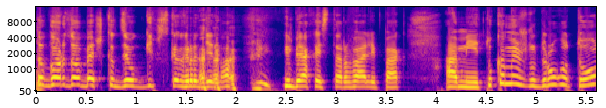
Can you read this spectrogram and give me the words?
То гордо беше като зоологическа градина. Бяха изтървали пак. Ами, тук между другото,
